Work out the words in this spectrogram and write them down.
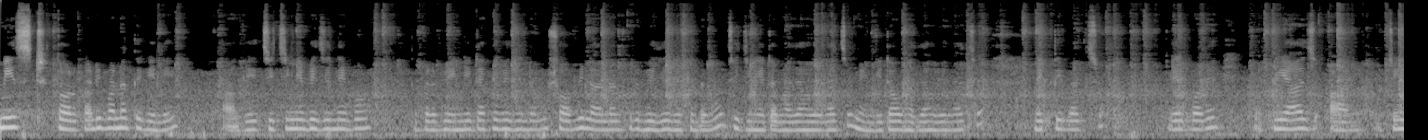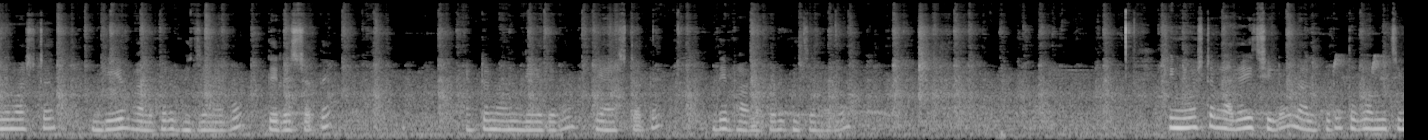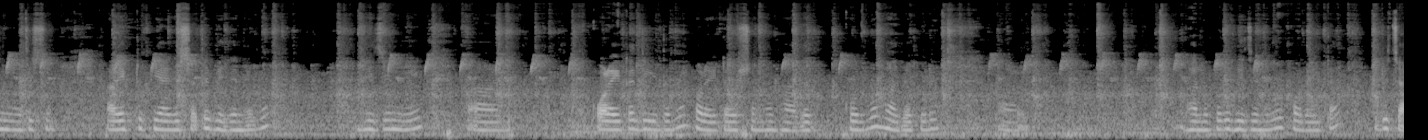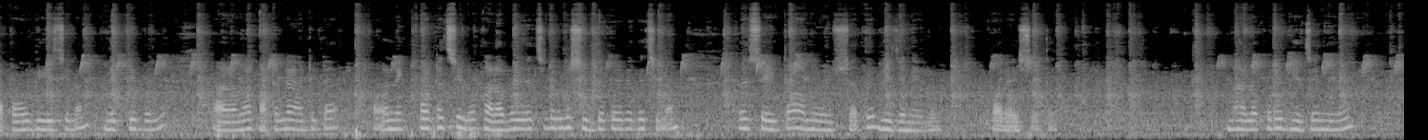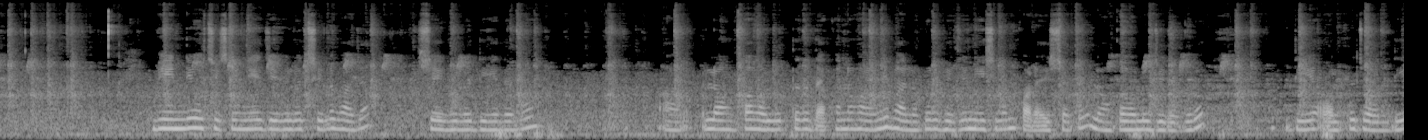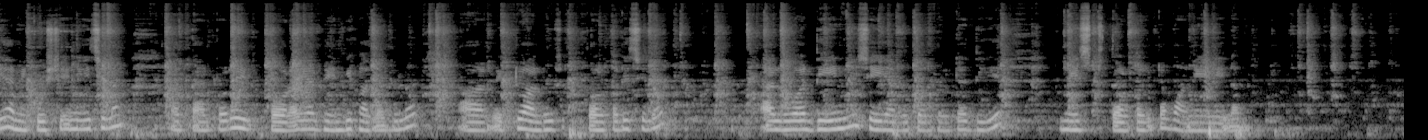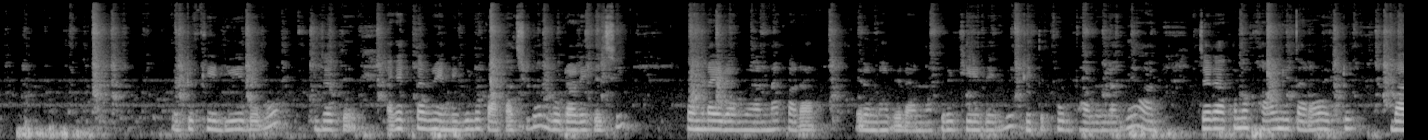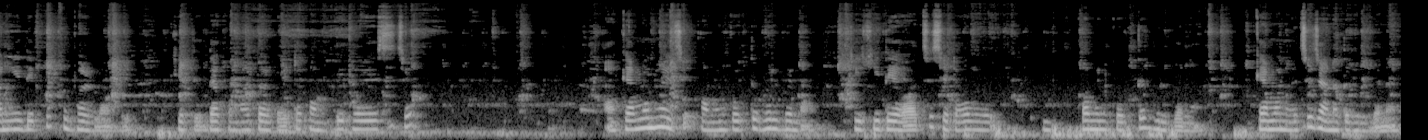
Mixed তরকারি বানাতে গেলে আগে চিচিঙে ভেজে নেব, তারপরে ভেন্ডিটাকে ভেজে নেব, সবই লাল লাল করে ভেজে রেখে দেবো। চিচিঙেটা ভাজা হয়ে গেছে, ভেন্ডিটাও ভাজা হয়ে গেছে, দেখতেই পাচ্ছ। এরপরে পেঁয়াজ আর চিংড়ি মাছটা দিয়ে ভালো করে ভেজে নেব তেলের সাথে। একটা নুন দিয়ে দেবো পেঁয়াজটাতে, দিয়ে ভালো করে ভেজে নেব। চিংড়ি মাছটা ভাজাই ছিল, লাল করে, তবু আমি চিংড়ি মাছের আর একটু পেঁয়াজের সাথে ভেজে নেব। ভেজে নিয়ে আর কড়াইটা দিয়ে দেবো। কড়াইটা ওর সঙ্গে ভাজা করব। ভাজা করে আর ভালো করে ভেজে নেব কড়াইটা। একটু চাপাও দিয়েছিলাম, দেখতেই পেলে। আর আমার কাঁঠালের আটিটা অনেক কটা ছিল, খারাপ হয়ে যাচ্ছিল বলে সিদ্ধ করে রেখেছিলাম। তো সেইটা আমি ওর সাথে ভেজে নেব কড়াইয়ের সাথে। ভালো করে ভেজে নিয়ে ভেন্ডি ও চিচিঙে যেগুলো ছিল ভাজা, সেগুলো দিয়ে দেব। আর লঙ্কা হলুদটা তো দেখানো হয়নি, ভালো করে ভেজে নিয়েছিলাম কড়াইয়ের সাথে। লঙ্কা, হলুদ, জিরে গুঁড়ো দিয়ে অল্প জল দিয়ে আমি কষিয়ে নিয়েছিলাম। আর তারপরে কড়াই আর ভেন্ডি ভাজাগুলো আর একটু আলু তরকারি ছিল, আলু আর দিইনি সেই আলু তরকারিটা দিয়ে মিক্সড তরকারিটা বানিয়ে নিলাম। একটু খেলিয়ে দেবো যাতে এক একটা ভেন্ডিগুলো পাকা ছিল, গোটা রেখেছি। তোমরা এরকম রান্না কারা, এরমভাবে রান্না করে খেয়ে দেখবে, খেতে খুব ভালো লাগে। আর যারা এখনও খাওনি, তারাও একটু বানিয়ে দেখবে, খুব ভালো লাগবে খেতে। দেখো, আমার তরকারিটা কমপ্লিট হয়ে এসেছে। আর কেমন হয়েছে কমেন্ট করতে ভুলবে না। কী কী দেওয়া আছে, সেটাও কমেন্ট করতে ভুলবে না। কেমন হয়েছে, জানাতে ভুলবে না।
